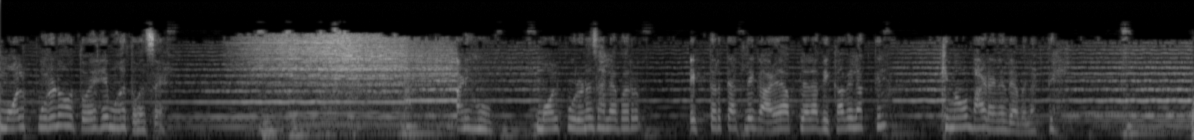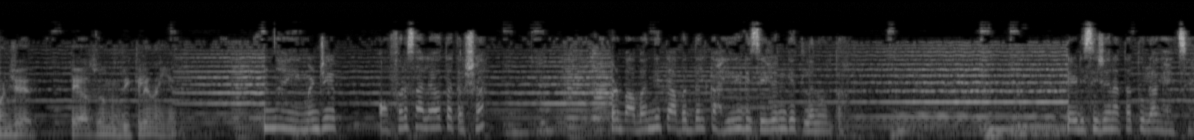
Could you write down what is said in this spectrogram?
मॉल पूर्ण होतोय हे महत्वाचं आहे. आणि हो मॉल पूर्ण झाल्यावर एकतर त्यातले गाळे आपल्याला विकावे लागतील किंवा मग भाड्याने द्यावे लागतील. म्हणजे ते अजून विकले नाहीयेत? नाही म्हणजे ऑफर्स आल्या होत्या तशा पण बाबांनी त्याबद्दल काहीही डिसिजन घेतलं नव्हतं. ते डिसिजन आता तुला घ्यायचंय.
